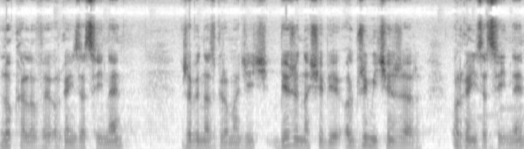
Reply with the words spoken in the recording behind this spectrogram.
lokalowe, organizacyjne, żeby nas gromadzić. Bierze na siebie olbrzymi ciężar organizacyjny.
